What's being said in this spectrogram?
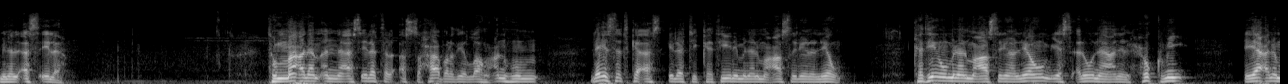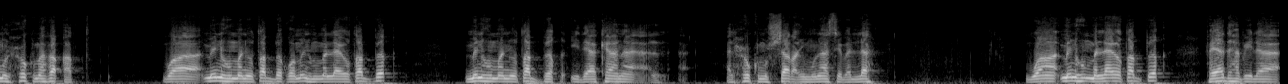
من الأسئلة. ثم أعلم أن أسئلة الصحابة رضي الله عنهم ليست كأسئلة كثير من المعاصرين اليوم. كثير من المعاصرين اليوم يسألون عن الحكم ليعلموا الحكم فقط. ومنهم من يطبق ومنهم من لا يطبق. منهم من يطبق إذا كان الحكم الشرعي مناسبا له. ومنهم من لا يطبق فيذهب إلى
